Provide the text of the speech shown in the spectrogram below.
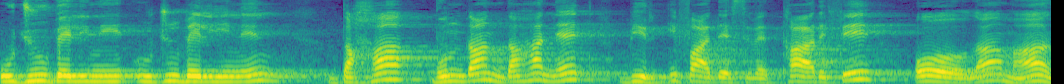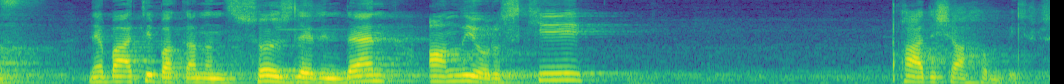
ucubeliğini, ucubeliğinin daha bundan daha net bir ifadesi ve tarifi olamaz. Nebati Bakan'ın sözlerinden anlıyoruz ki padişahım bilir.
